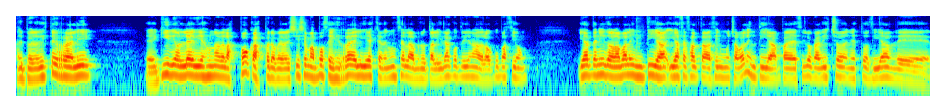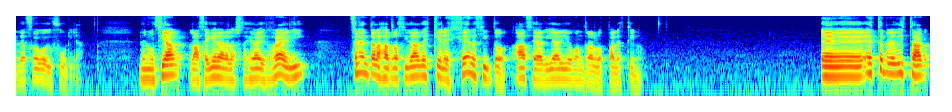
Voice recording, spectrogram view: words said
El periodista israelí eh, Gideon Levy es una de las pocas pero poderosísimas voces israelíes que denuncia la brutalidad cotidiana de la ocupación y ha tenido la valentía, y hace falta decir mucha valentía, para decir lo que ha dicho en estos días de, fuego y furia. Denunciar la ceguera de la sociedad israelí frente a las atrocidades que el ejército hace a diario contra los palestinos. Eh, este periodista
